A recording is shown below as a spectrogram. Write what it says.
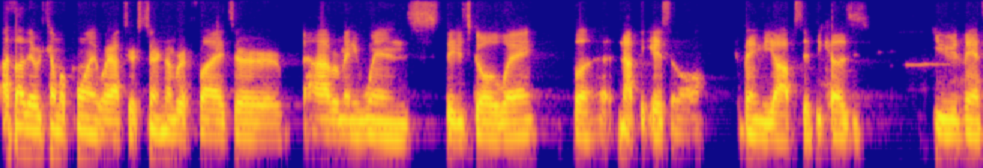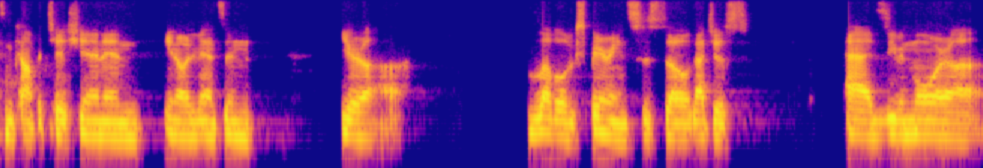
I thought there would come a point where after a certain number of fights or however many wins, they just go away, but not the case at all. Anything, the opposite, because you advance in competition and you know advance in your uh, level of experiences, so that just adds even more. Uh,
